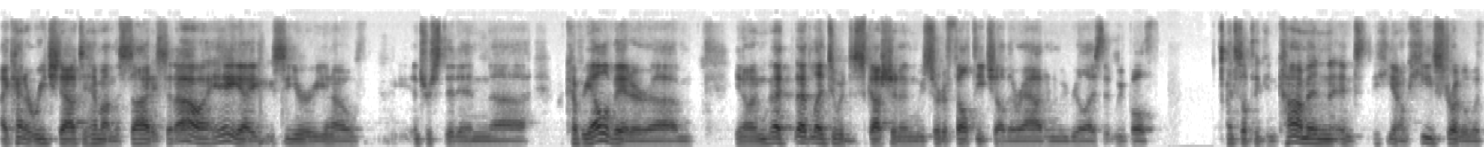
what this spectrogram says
I kind of reached out to him on the side. I said, "Oh, hey, I see you're you know interested in uh, recovery elevator." Um, you know, and that, that led to a discussion and we sort of felt each other out and we realized that we both had something in common. And, you know, he struggled with,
